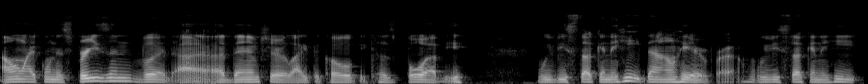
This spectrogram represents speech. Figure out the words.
I don't like when it's freezing, but I, I damn sure like the cold because boy, I be we be stuck in the heat down here, bro. We be stuck in the heat.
